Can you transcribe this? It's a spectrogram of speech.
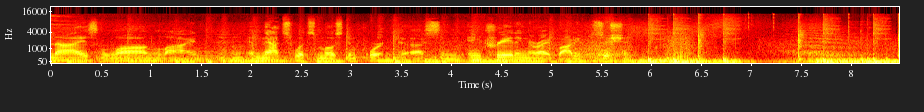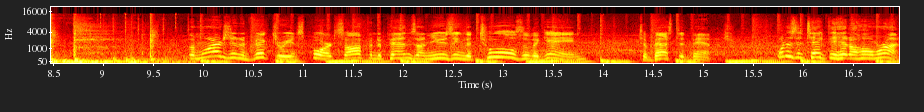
nice long line, mm-hmm. and that's what's most important to us in, in creating the right body position. The margin of victory in sports often depends on using the tools of the game to best advantage. What does it take to hit a home run?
